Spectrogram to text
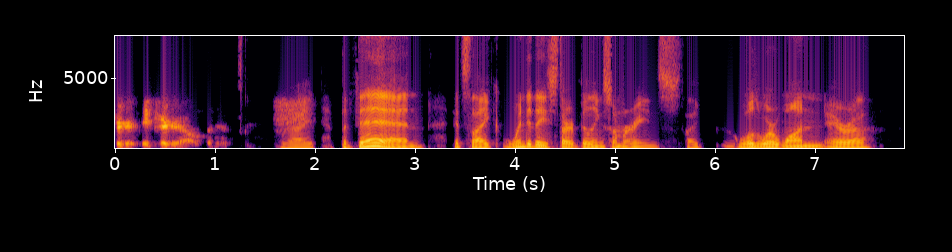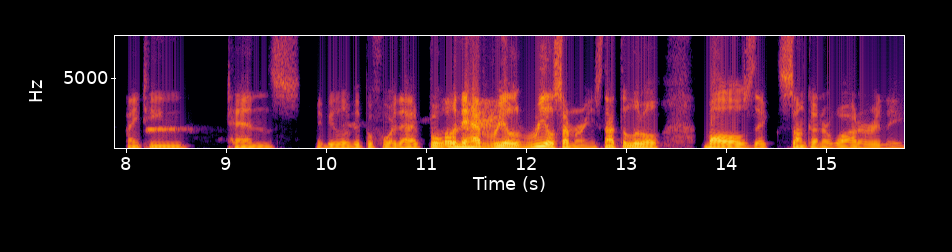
figure they'd figure it out. But it's- Right. But then it's like, when did they start building submarines? Like World War One era, 1910s, maybe a little bit before that. But when they had real, real submarines, not the little balls that sunk underwater and they,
